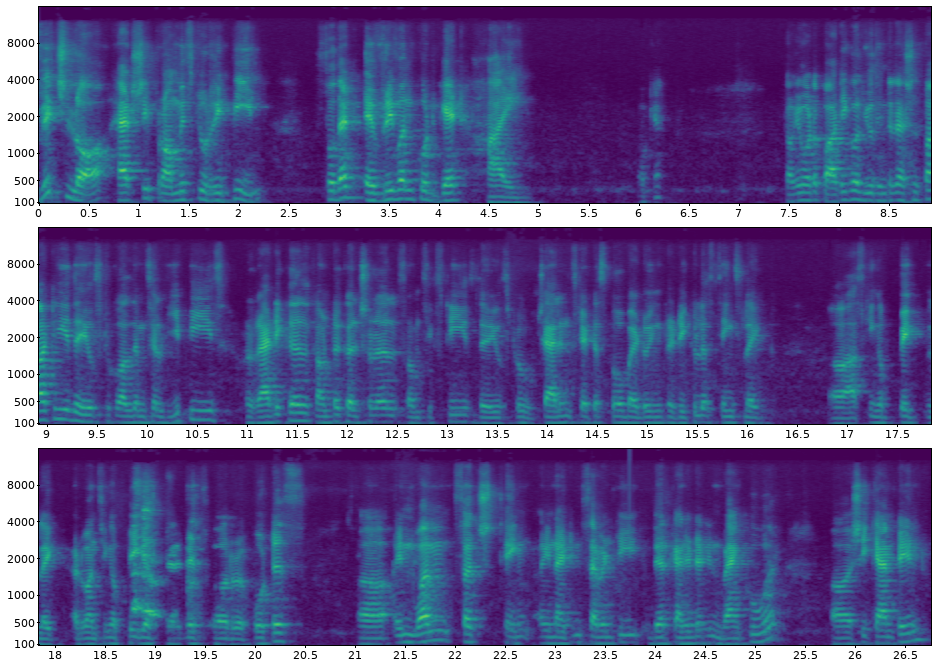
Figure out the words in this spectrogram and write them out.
Which law had she promised to repeal so that everyone could get high? Okay. Talking about a party called Youth International Party, they used to call themselves yippies, radical, countercultural from 60s. They used to challenge status quo by doing ridiculous things like uh, asking a pig, like advancing a pig as candidate for uh, POTUS. Uh, in one such thing, in 1970, their candidate in Vancouver, uh, she campaigned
